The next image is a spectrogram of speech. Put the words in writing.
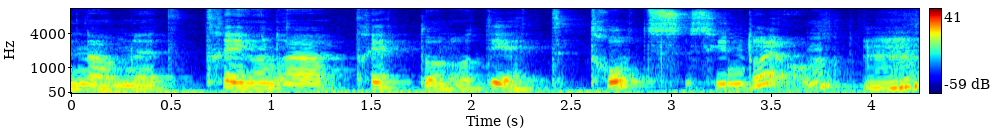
namnet 31381 trotssyndrom. Mm.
